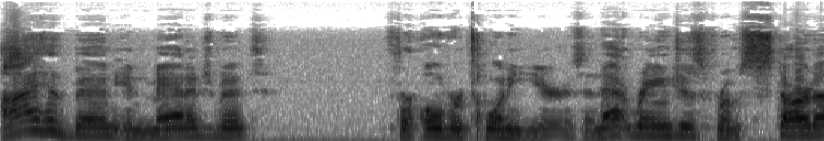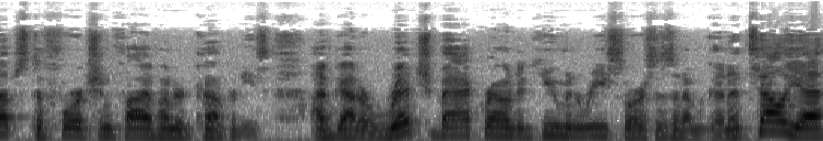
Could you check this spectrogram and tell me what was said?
I have been in management for over 20 years, and that ranges from startups to Fortune 500 companies. I've got a rich background in human resources, and I'm gonna tell you,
